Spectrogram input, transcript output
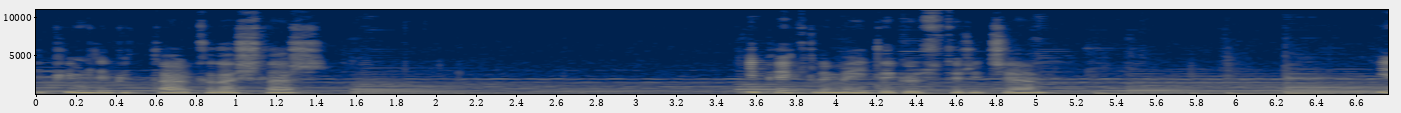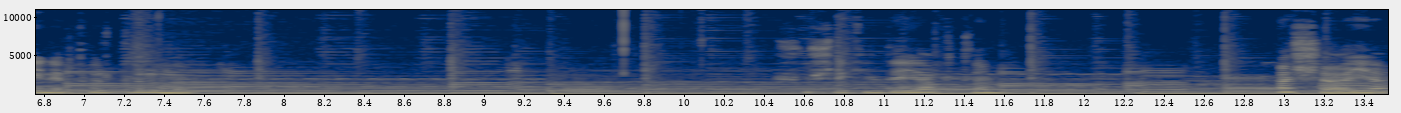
ipim de bitti arkadaşlar. İp eklemeyi de göstereceğim. Yine pırpırımı şu şekilde yaptım. Aşağıya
